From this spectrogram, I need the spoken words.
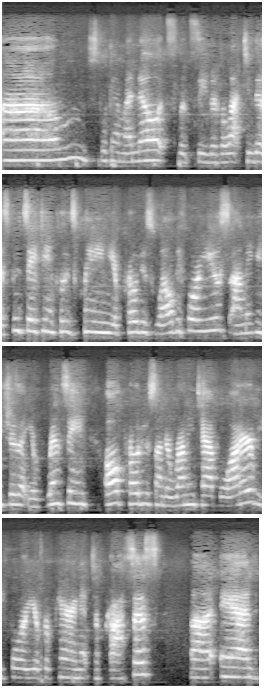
Um, just looking at my notes, let's see, there's a lot to this. Food safety includes cleaning your produce well before use, uh, making sure that you're rinsing all produce under running tap water before you're preparing it to process. Uh, and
